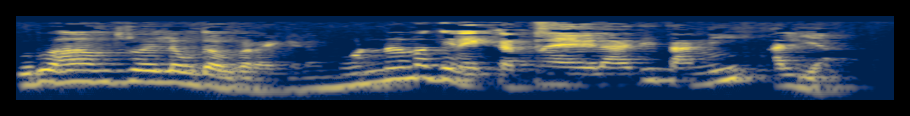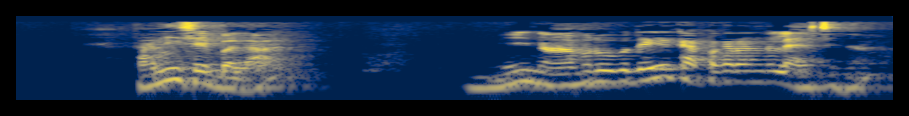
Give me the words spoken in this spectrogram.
බුදුහාමුදුරුවෝ එලා උදව් කරයි කියලා. මොනම කෙනෙක්වත් නැහැ ඒ වෙලාවේදී තනි අලියා. තනි සෙබලා මේ නාම රූප දෙක කැපකරන්න ලෑස්ති නැහැ.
